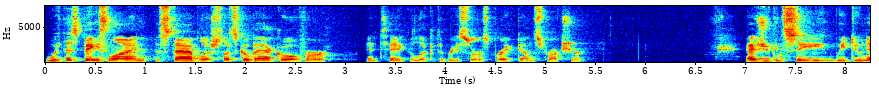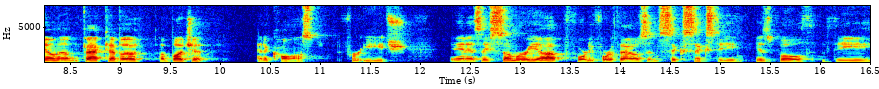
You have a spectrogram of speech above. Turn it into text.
With this baseline established, let's go back over and take a look at the resource breakdown structure. As you can see, we do now, have, in fact, have a, a budget and a cost for each. And as a summary up, 44,660 is both the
